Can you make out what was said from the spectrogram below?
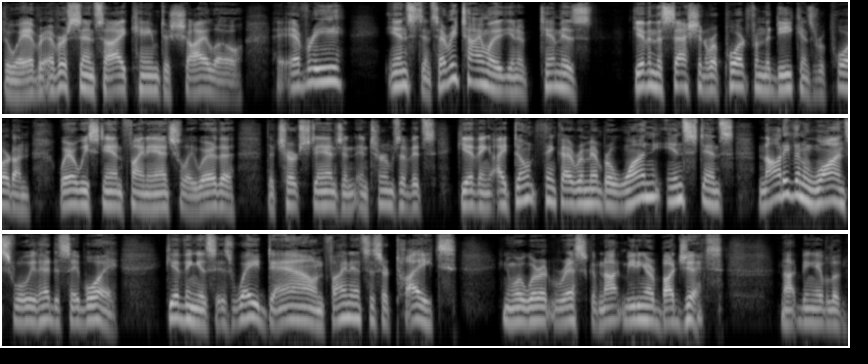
the way ever, ever since I came to Shiloh, every instance, every time, you know, Tim has given the session a report from the deacons, report on where we stand financially, where the, the church stands in, in terms of its giving. I don't think I remember one instance, not even once, where we've had to say, boy, giving is, is way down. Finances are tight. You know, we're at risk of not meeting our budget, not being able to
